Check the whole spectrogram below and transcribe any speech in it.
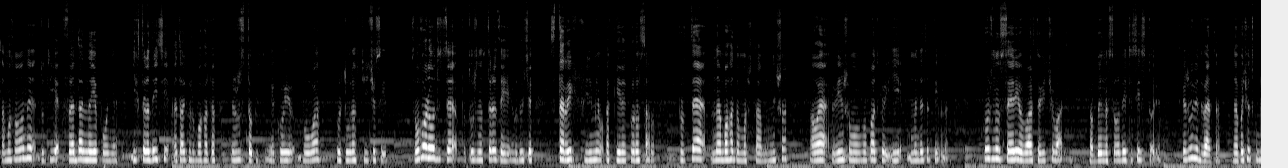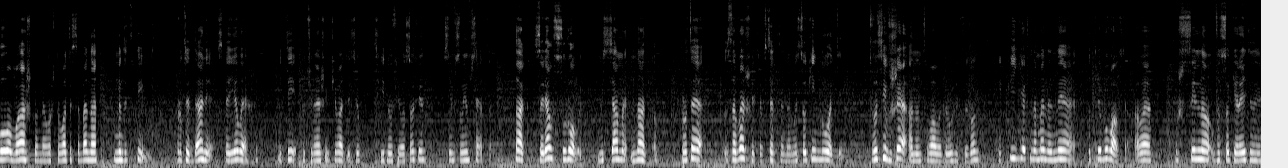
Саме головне, тут є феодальна Японія, їх традиції, а також багато жорстокості, якою була культура в ті часи. Свого роду це потужна стратегія в дусі старих фільмів Акіри Куросави. Проте набагато масштабніша, але в іншому випадку і медитативна. Кожну серію варто відчувати, аби насолодитися історією. Скажу відверто, на початку було важко налаштувати себе на медитативність, проте далі стає легко, і ти починаєш відчувати цю східну філософію всім своїм серцем. Так, серіал суровий, місцями надто, проте завершується все це на високій ноті. Творці вже анонсували другий сезон, який, як на мене, не потребувався, але уж сильно високі рейтинги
